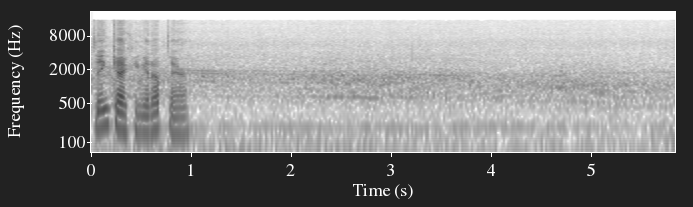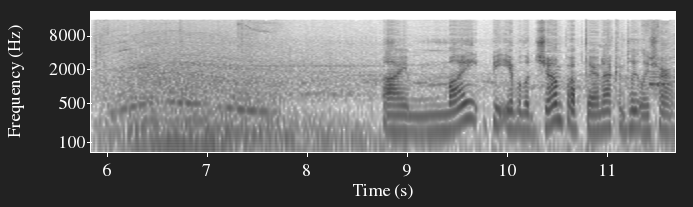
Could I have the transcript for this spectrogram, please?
think I can get up there. I might be able to jump up there, not completely sure.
